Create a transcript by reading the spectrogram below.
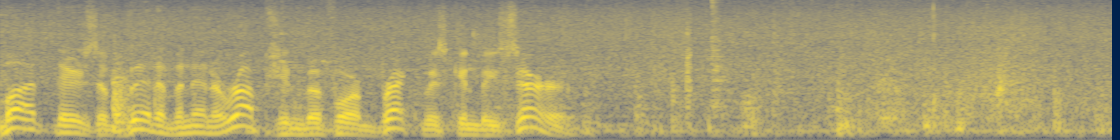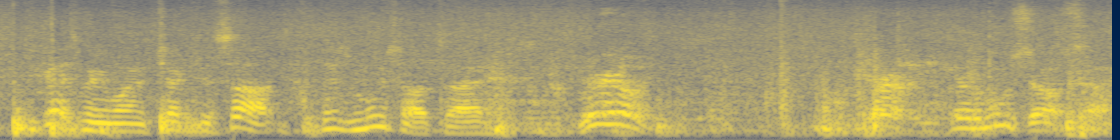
But there's a bit of an interruption before breakfast can be served. You guys may want to check this out. There's moose outside. Really? Charlie, you got a moose outside.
